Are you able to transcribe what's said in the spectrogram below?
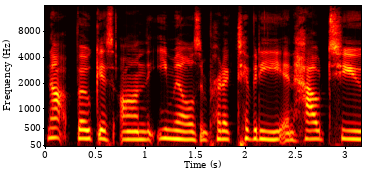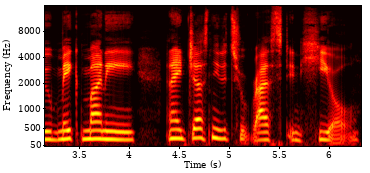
not focus on the emails and productivity and how to make money. And I just needed to rest and heal.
